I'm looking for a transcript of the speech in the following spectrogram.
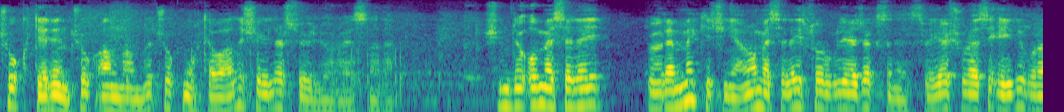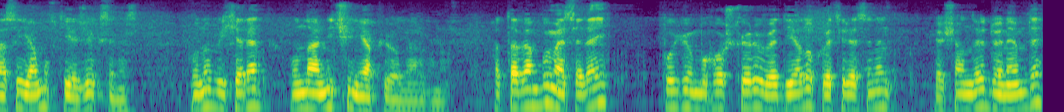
Çok derin, çok anlamlı, çok muhtevalı şeyler söylüyor o esnada. Şimdi o meseleyi öğrenmek için yani o meseleyi sorgulayacaksınız veya şurası eğri burası yamuk diyeceksiniz. Bunu bir kere bunlar niçin yapıyorlar bunu? Hatta ben bu meseleyi bugün bu hoşgörü ve diyalog vetiresinin yaşandığı dönemde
